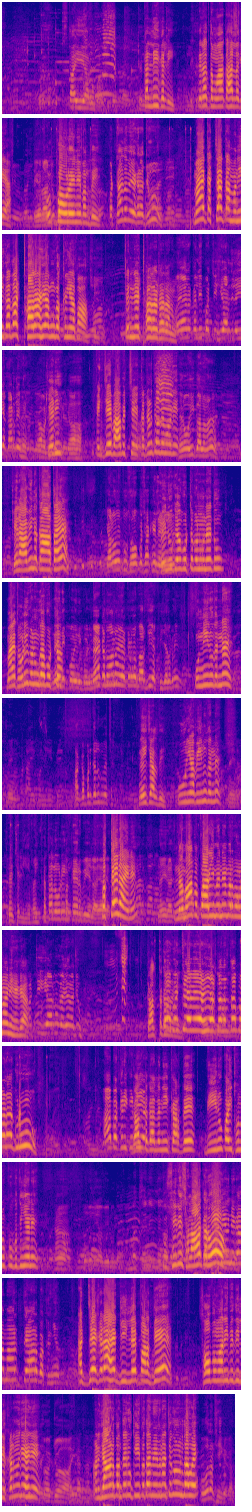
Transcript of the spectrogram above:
27000 ਨੂੰ ਪਾ ਕੱਲੀ ਕੱਲੀ। ਤੇਰਾ ਦਿਮਾਗ ਹੱਲ ਗਿਆ। ਉਹ ਬੌਲੇ ਨੇ ਬੰਦੇ। ਪੱਠਾ ਤਾਂ ਵੇਖ ਰਾਜੂ। ਮੈਂ ਕੱਚਾ ਕੰਮ ਨਹੀਂ ਕਰਦਾ 18000 ਨੂੰ ਬੱਕਰੀਆਂ ਪਾ। ਤਿੰਨੇ 18 18 ਨੂੰ। ਓ ਯਾਰ ਕੱਲੀ 25000 ਦੀ ਲਈ ਆ ਕੱਢ ਦੇ ਫਿਰ। ਕਿਹੜੀ? ਆਹ। ਪਿੰਜੇ ਬਾ ਵਿੱਚੇ ਕੱਢਣ ਕਿਉਂ ਦੇਵਾਂਗੇ? ਫਿਰ ਉਹੀ ਗੱਲ ਨਾ। ਫਿਰ ਆ ਵੀ ਨਕਾਤ ਹੈ। ਚਲੋ ਤੇ ਤੂੰ 100 ਕੁਛ ਆਖੇ ਲੈਣੀ ਮੈਨੂੰ ਕਿਉਂ ਬੁੱਟ ਬਣਾਉਣਾ ਤੂੰ? ਮੈਂ ਥੋੜੀ ਬਣੂੰਗਾ ਬੁੱਟ ਨਹੀਂ ਨਹੀਂ ਕੋਈ ਨਹੀਂ ਕੋਈ ਨੀ। ਮੈਂ ਕਦੋਂ ਆਣਾ ਯਾਰ? ਕਿਹੜਾ ਮਰਜ਼ੀ ਅੱਖੀ ਜਲਕਣੀ 19 ਨੂੰ ਦਿੰਨੇ ਨਹੀਂ ਆ ਗੱਪਣ ਚੱਲੂਗੀ ਵਿੱਚ। ਨਹੀਂ ਚੱਲਦੀ। ਪੂਰੀਆਂ 20 ਨੂੰ ਦਿੰਨੇ। ਫਿਰ ਚੱਲੀਏ ਭਾਈ ਪਤਾ ਲੋੜ ਹੀ ਨਹੀਂ ਪੱਕੇ ਰੁਪਏ ਲਾਇਆ। ਪੱਕੇ ਹੀ ਲਾਏ ਨੇ। ਨਹੀਂ ਰਾਜੂ। ਨਵਾਂ ਵਪਾਰੀ ਮੈਨੇ ਮਰਵਾਉਣਾ ਨਹੀਂ ਹੈਗਾ। 25000 ਨੂੰ ਲੈ ਜਾ ਰਾਜੂ। ਗਲਤ ਗੱਲ ਨਹੀਂ। ਬੱਚੇ ਵੇਖ ਯਾਰ ਕਲਰ ਤਾਂ ਬੜਾ ਗੁਰੂ। ਆ ਬੱਕਰੀ ਕਿੱਡੀ ਗਲਤ ਗੱਲ ਨਹੀਂ ਕਰਦੇ। 20 ਨੂੰ ਭਾਈ ਤੁਹਾਨੂੰ ਪੁੱਗਦੀਆਂ ਨੇ। ਹਾਂ। ਬੱਚੇ ਨਹੀਂ ਤੁਸੀਂ ਵੀ ਸਲਾਹ ਕਰੋ। ਨਿਗਾਹ ਮਾਰ ਤਿਆਰ ਬੱਕਰੀਆਂ। ਅੱਜੇ ਕਿਹੜਾ ਹੈ? ਗੀਲੇ ਪਲ ਗਏ। 100 ਬਿਮਾਰੀ ਵੀ ਦੀ ਲਿਖਣਗੇ ਹਜੇ ਅਣਜਾਣ ਬੰਦੇ ਨੂੰ ਕੀ ਪਤਾ ਮੇਮਣਾ ਚੰਗਾਉਣ ਦਾ ਓਏ। ਉਹ ਤਾਂ ਠੀਕ ਹੈ ਗੱਲ।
